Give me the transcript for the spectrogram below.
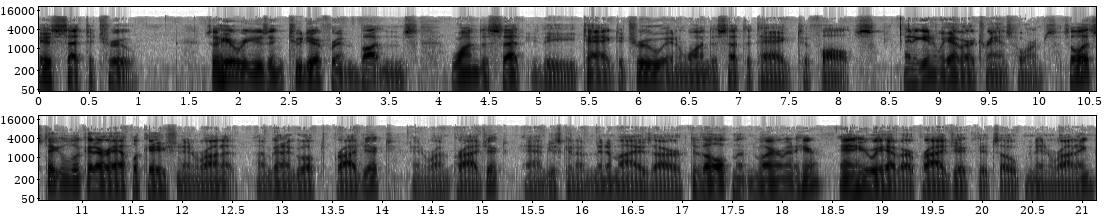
is set to true. So here we're using two different buttons, one to set the tag to true and one to set the tag to false. And again, we have our transforms. So let's take a look at our application and run it. I'm going to go up to project and run project. And I'm just going to minimize our development environment here. And here we have our project that's open and running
